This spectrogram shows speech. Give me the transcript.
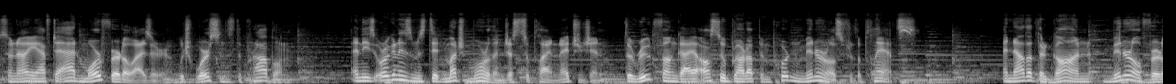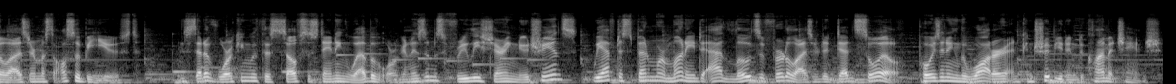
so now you have to add more fertilizer, which worsens the problem. And these organisms did much more than just supply nitrogen. The root fungi also brought up important minerals for the plants. And now that they're gone, mineral fertilizer must also be used. Instead of working with this self-sustaining web of organisms freely sharing nutrients, we have to spend more money to add loads of fertilizer to dead soil, poisoning the water and contributing to climate change.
